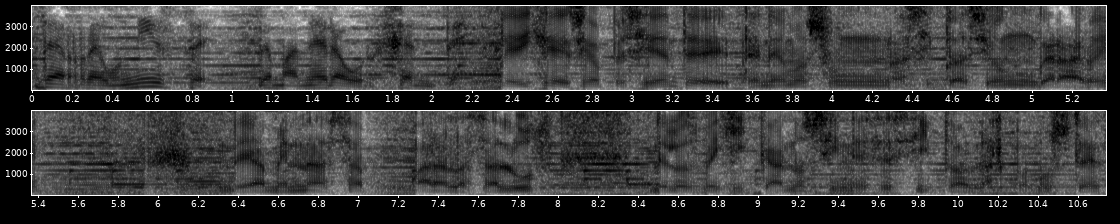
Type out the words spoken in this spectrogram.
de reunirse de manera urgente. Le dije, señor presidente, tenemos una situación grave de amenaza para la salud de los mexicanos y necesito hablar con usted.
